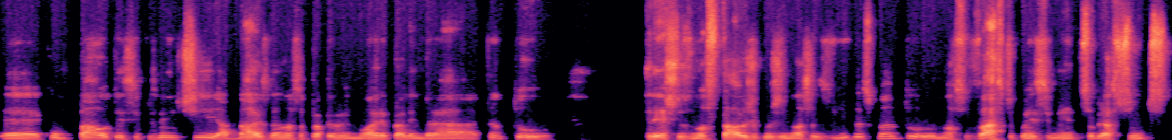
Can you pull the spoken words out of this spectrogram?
é, com pauta e simplesmente a base da nossa própria memória para lembrar tanto trechos nostálgicos de nossas vidas, quanto nosso vasto conhecimento sobre assuntos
